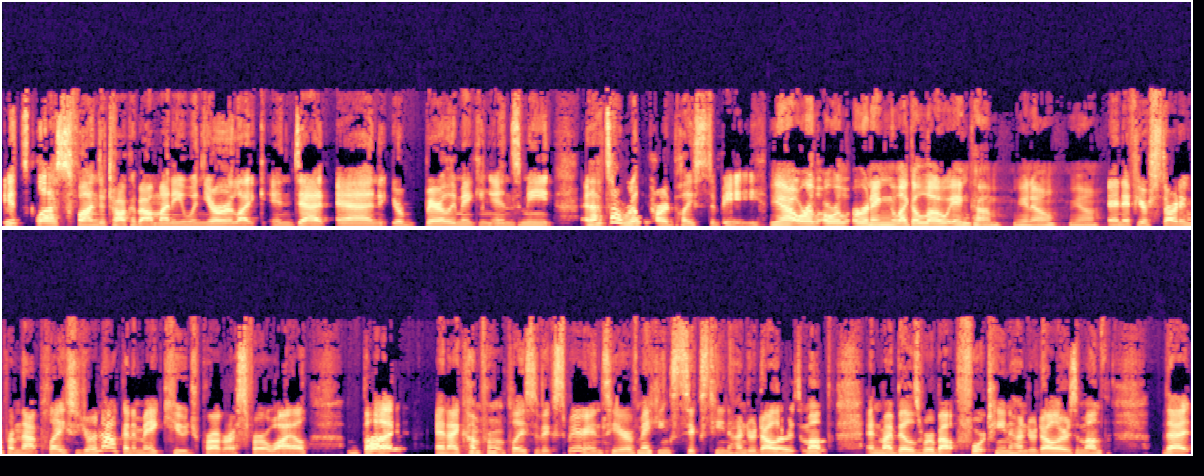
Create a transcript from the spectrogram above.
it's less fun to talk about money when you're like in debt and you're barely making ends meet and that's a really hard place to be. Yeah or or earning like a low income you know? Yeah. And if you're starting from that place you're not going to make huge progress for a while. But and I come from a place of experience here of making $1,600 a month, and my bills were about $1,400 a month that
